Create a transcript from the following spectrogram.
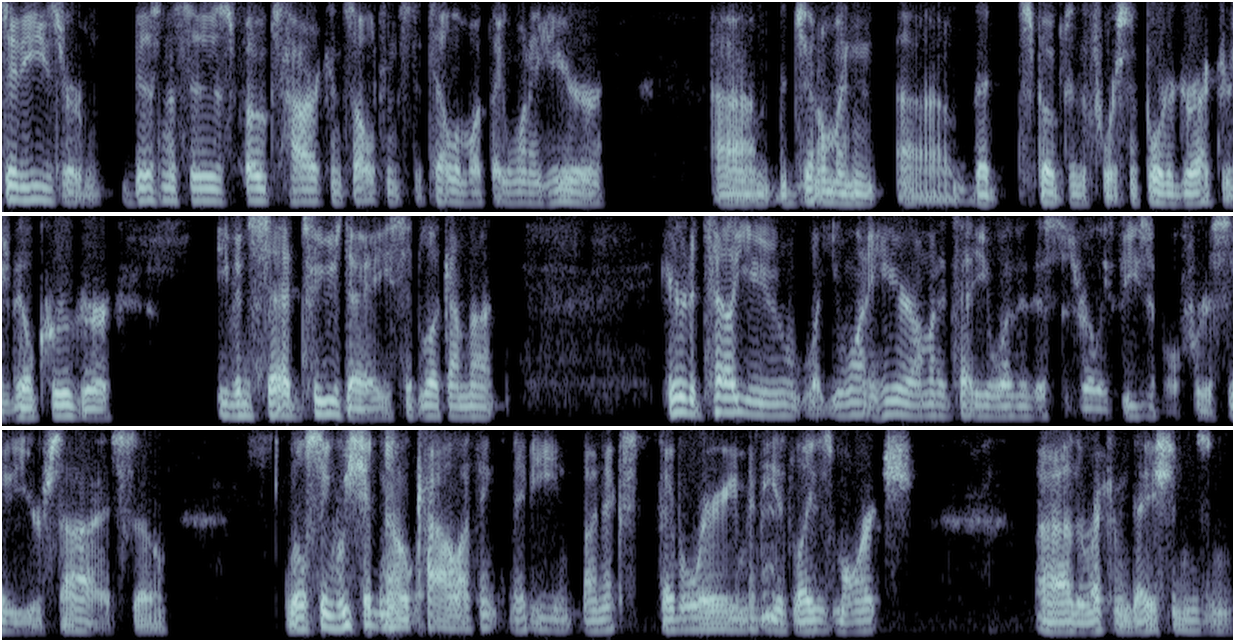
cities or businesses, folks hire consultants to tell them what they want to hear. Um, the gentleman uh, that spoke to the Fort Smith board of directors, Bill Kruger, even said Tuesday, he said, "Look, I'm not here to tell you what you want to hear. I'm going to tell you whether this is really feasible for a city your size." So we'll see. We should know, Kyle. I think maybe by next February, maybe as late as March, uh, the recommendations, and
